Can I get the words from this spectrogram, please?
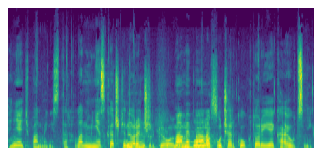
hneď, pán minister. Len mi neskačte do reči. Máme pána jasné. Kučerku, ktorý je kajúcnik.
